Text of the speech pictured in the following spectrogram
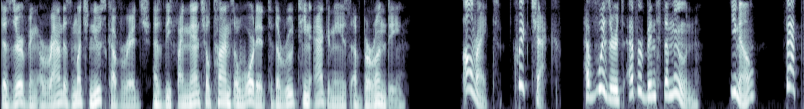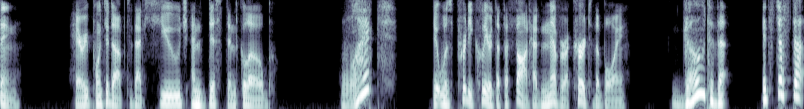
deserving around as much news coverage as the Financial Times awarded to the routine agonies of Burundi. Alright, quick check. Have wizards ever been to the moon? You know, that thing. Harry pointed up to that huge and distant globe. What? It was pretty clear that the thought had never occurred to the boy. Go to the. It's just a.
